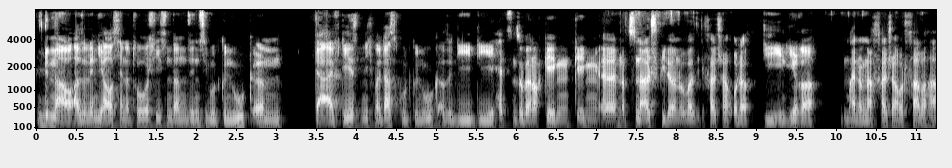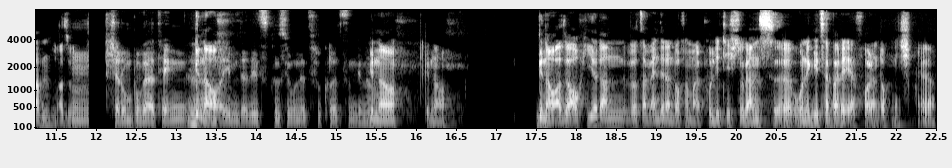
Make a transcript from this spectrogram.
genau, also wenn die Ausländer Tore schießen, dann sind sie gut genug. Ähm, der AfD ist nicht mal das gut genug. Also die, die hetzen sogar noch gegen, gegen äh, Nationalspieler, nur weil sie die falsche oder die in ihrer Meinung nach falsche Hautfarbe haben. Also mhm. Jerome Boateng äh, genau. war eben der Diskussion jetzt vor kurzem. Genau, genau. genau. Genau, also auch hier dann wird's am Ende dann doch nochmal politisch, so ganz äh, ohne geht's ja bei der ERV dann doch nicht. Ja.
